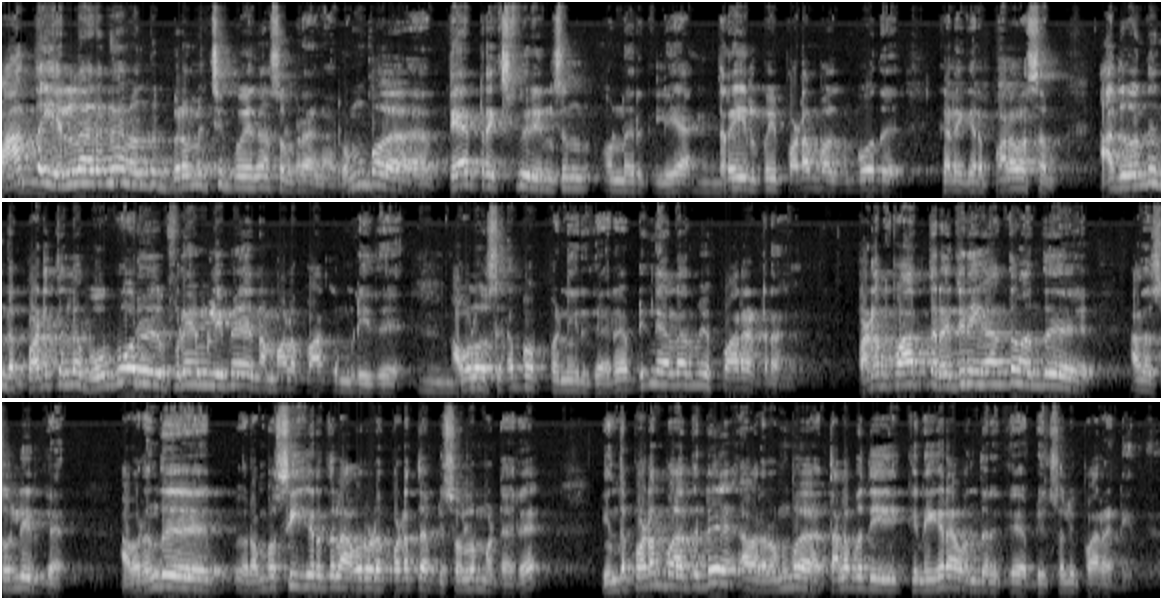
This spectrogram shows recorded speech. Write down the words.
பார்த்த எல்லாருமே வந்து பிரமிச்சு போய் தான் சொல்றாங்க. ரொம்ப தேட்டர் எக்ஸ்பீரியன்ஸ்னு ஒன்று இருக்கு இல்லையா? திரையில் போய் படம் பார்க்கும்போது கிடைக்கிற பரவசம். அது வந்து இந்த படத்துல ஒவ்வொரு ஃப்ரேம்லையுமே நம்மளால பார்க்க முடியுது. அவ்வளோ சிறப்பாக பண்ணியிருக்காரு அப்படின்னு எல்லாருமே பாராட்டுறாங்க. படம் பார்த்த ரஜினிகாந்தும் வந்து அதை சொல்லியிருக்காரு. அவர் வந்து ரொம்ப சீக்கிரத்தில் அவரோட படத்தை அப்படி சொல்ல மாட்டார். இந்த படம் பார்த்துட்டு அவர் ரொம்ப தளபதிக்கு நிகராக வந்திருக்கு அப்படின்னு சொல்லி பாராட்டியிருக்காரு.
